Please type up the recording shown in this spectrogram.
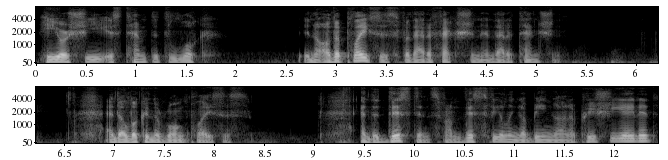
he or she is tempted to look in other places for that affection and that attention. And they'll look in the wrong places. And the distance from this feeling of being unappreciated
